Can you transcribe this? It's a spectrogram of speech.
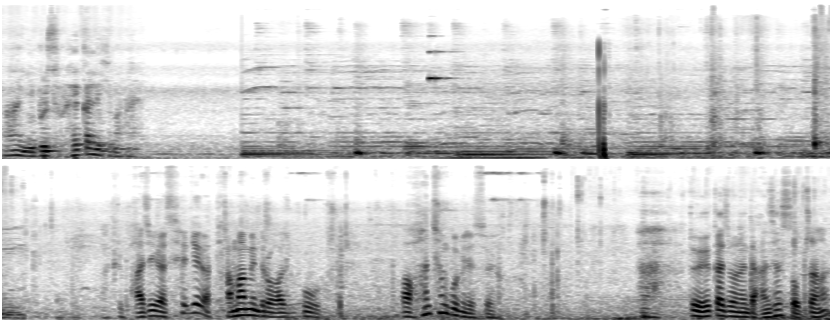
아 입을수록 헷갈리기만 해. 아, 그 바지가 세 개가 다 마음에 들어가지고 아 한참 고민했어요. 아, 또 여기까지 왔는데 안 살 수 없잖아?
